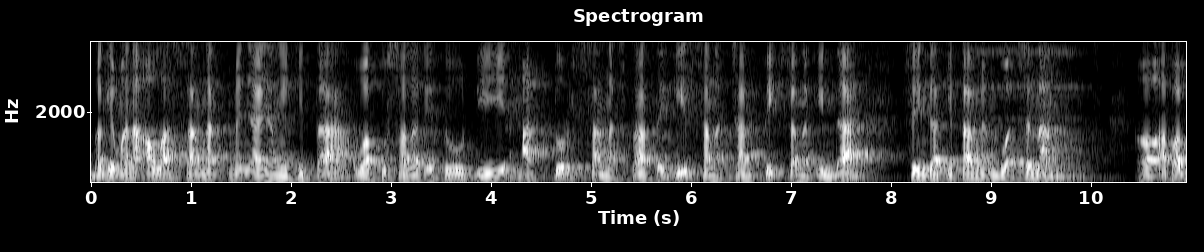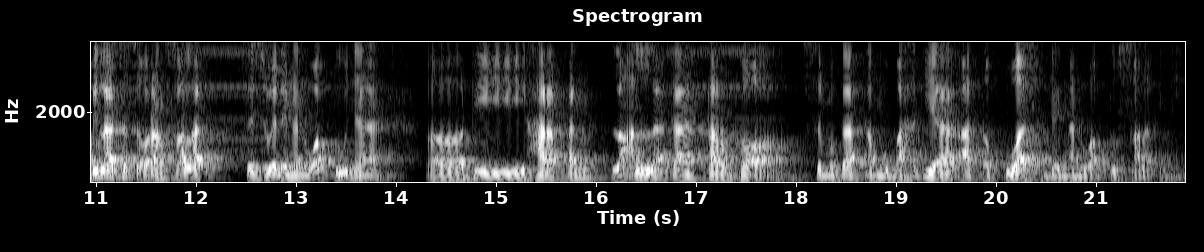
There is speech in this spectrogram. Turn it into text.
bagaimana Allah sangat menyayangi kita. Waktu salat itu diatur sangat strategis, sangat cantik, sangat indah sehingga kita membuat senang. Uh, apabila seseorang salat sesuai dengan waktunya uh, diharapkan la'allaka tarda. Semoga kamu bahagia atau puas dengan waktu salat ini.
